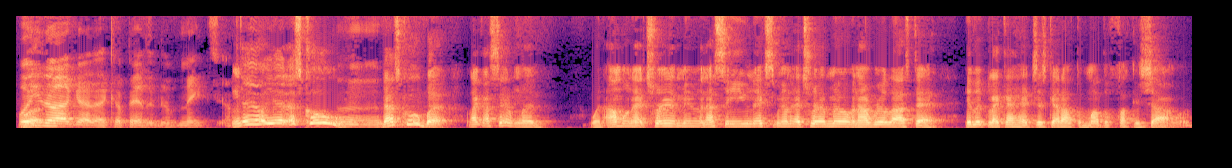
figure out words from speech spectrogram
Well, But- you know, I got a competitive nature. Hell yeah, that's cool. Mm-hmm. That's cool. But like I said, when when I'm on that treadmill and I see you next to me on that treadmill and I realized that it looked like I had just got out the motherfucking shower.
